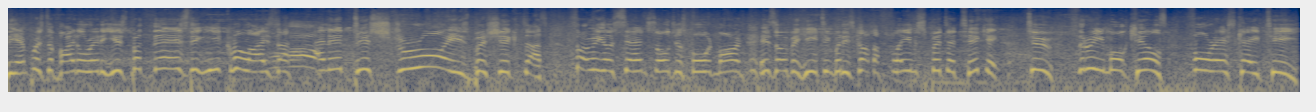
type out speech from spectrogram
The Emperor's Divide already used, but there's the equalizer, oh! and it destroys Besiktas. Throwing those Sand Soldiers forward. Marin is overheating, but he's got the Flame Spitter ticking. Two, three more kills for SKT.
